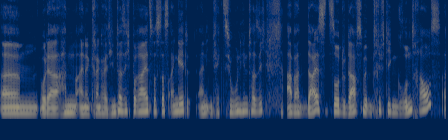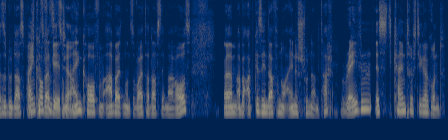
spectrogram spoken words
ähm, oder haben eine Krankheit hinter sich bereits, was das angeht, eine Infektion hinter sich. Aber da ist es so, du darfst mit einem triftigen Grund raus. Also du darfst Einkaufen beispielsweise geht, zum ja. Einkaufen, Arbeiten und so weiter, darfst du immer raus. Ähm, aber abgesehen davon nur eine Stunde am Tag. Raven ist kein triftiger Grund.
